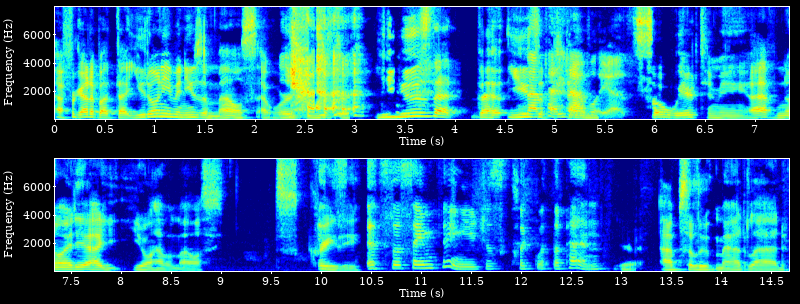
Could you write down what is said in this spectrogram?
I forgot about that. You don't even use a mouse at work. You, use, Yeah. you use that that you use that a pen, pen. tablet, yes. So weird to me. I have no idea how you, you don't have a mouse. It's It's- crazy. It's, the same thing. You just click with the pen. Yeah, absolute mad lad.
